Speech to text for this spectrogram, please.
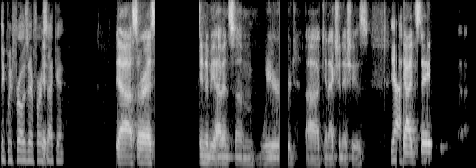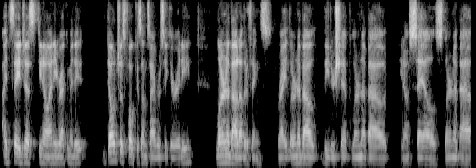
think we froze there for a it, second. Yeah, sorry. I seem to be having some weird uh, connection issues. Yeah. Yeah, I'd say I'd say just, you know, any recommendation don't just focus on cybersecurity. Learn about other things, right? Learn about leadership, learn about, you know, sales, learn about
